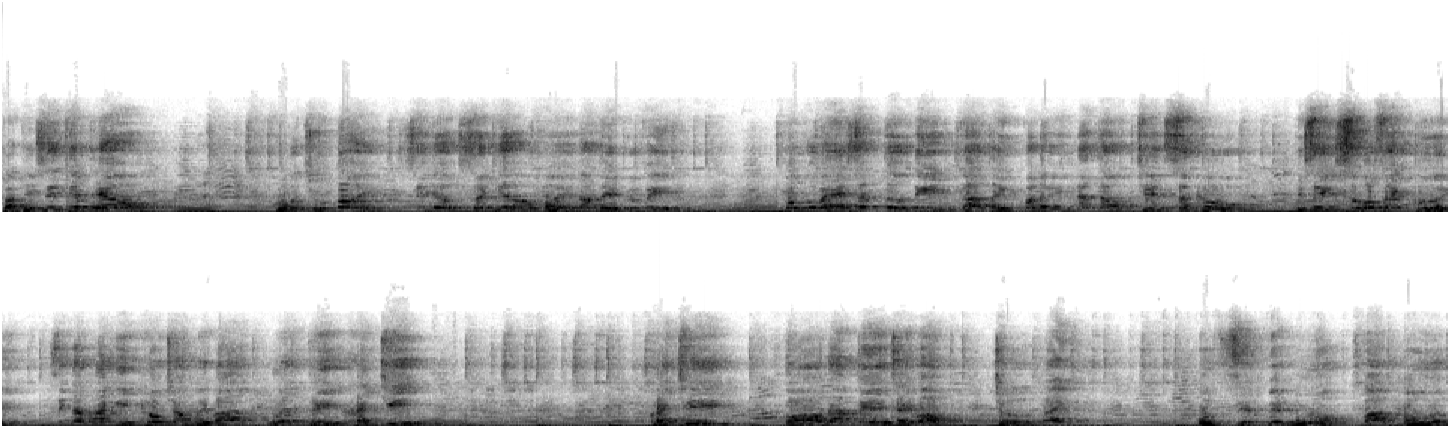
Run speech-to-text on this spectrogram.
Và thí sinh tiếp theo của chúng tôi xin được giới thiệu với toàn thể quý vị một cô bé rất tự tin, cá tính và đầy năng động trên sân khấu. Thí sinh số danh 10, sinh năm 2013, Nguyễn Thị Khánh Chi. Khánh Chi có đam mê cháy bỏng trở thành một diễn viên múa và mơ ước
